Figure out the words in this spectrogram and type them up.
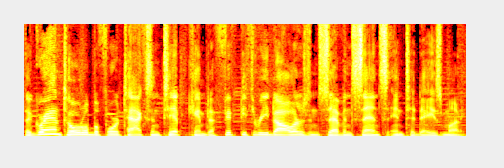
The grand total before tax and tip came to $53.07 in today's money.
